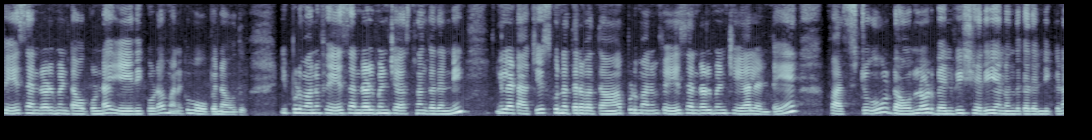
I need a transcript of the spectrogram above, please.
ఫేస్ ఎన్రోల్మెంట్ అవ్వకుండా ఏది కూడా మనకు ఓపెన్ అవ్వదు. ఇప్పుడు మనం ఫేస్ ఎన్రోల్మెంట్ చేస్తున్నాం కదండి ఇలా టచ్ చేసుకున్న తర్వాత ఇప్పుడు మనం ఫేస్ ఎన్రోల్మెంట్ చేయాలంటే ఫస్ట్ డౌన్లోడ్ బెనిఫిషరీ అని ఉంది కదండి ఇక్కడ.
